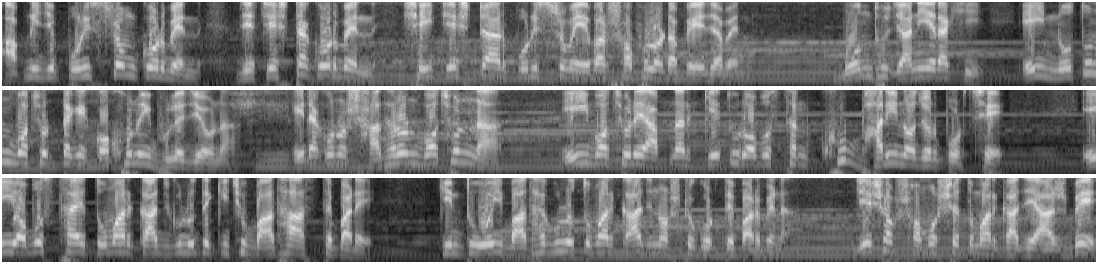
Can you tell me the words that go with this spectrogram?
আপনি যে পরিশ্রম করবেন, যে চেষ্টা করবেন, সেই চেষ্টা আর পরিশ্রমে এবার সফলতা পেয়ে যাবেন। বন্ধু, জানিয়ে রাখি, এই নতুন বছরটাকে কখনোই ভুলে যেও না। এটা কোনো সাধারণ বছর না। এই বছরে আপনার কেতুর অবস্থান খুব ভারী নজর পড়ছে। এই অবস্থায় তোমার কাজগুলোতে কিছু বাধা আসতে পারে। কিন্তু ওই বাধাগুলো তোমার কাজ নষ্ট করতে পারবে না। যেসব সমস্যা তোমার কাজে আসবে,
